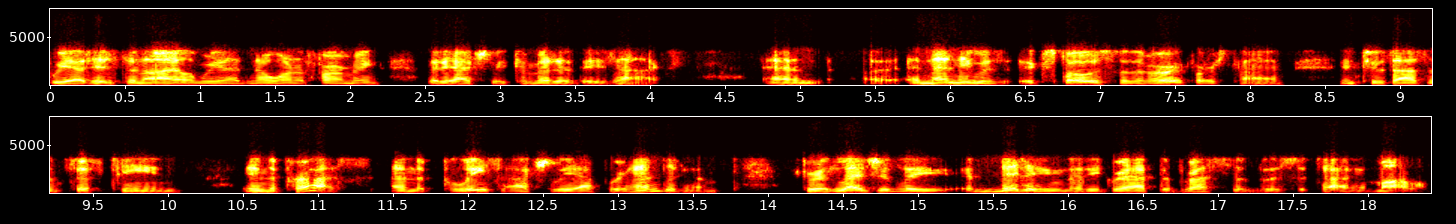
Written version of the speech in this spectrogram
we had his denial, and we had no one affirming that he actually committed these acts. And uh, and then he was exposed for the very first time in 2015 in the press, and the police actually apprehended him for allegedly admitting that he grabbed the breasts of this Italian model.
